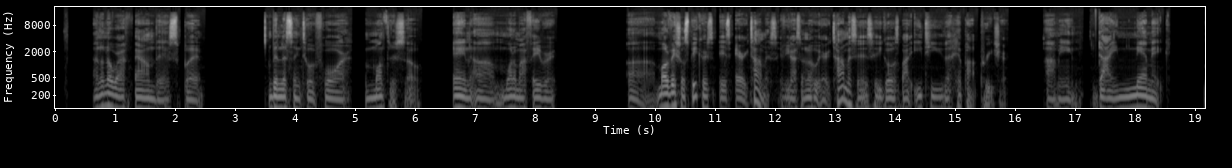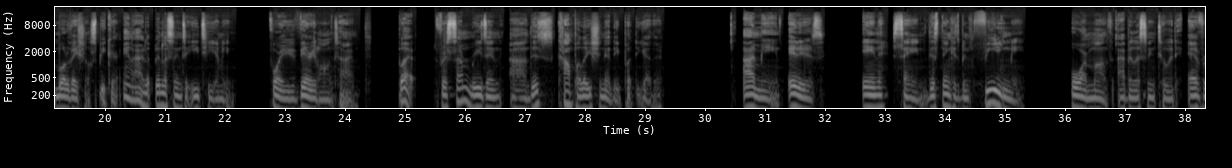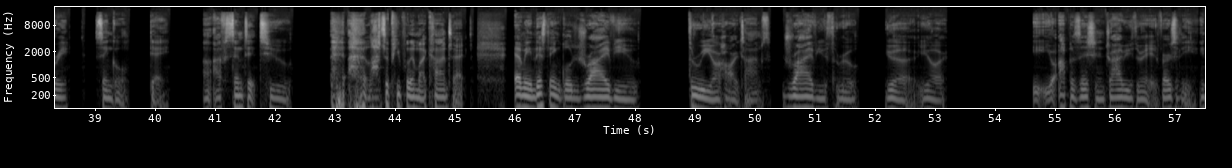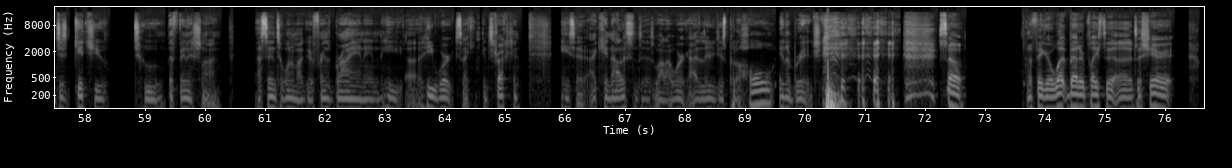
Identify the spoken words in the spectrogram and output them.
I don't know where I found this, but been listening to it for a month or so. And um, one of my favorite uh, motivational speakers is Eric Thomas. If you guys don't know who Eric Thomas is, he goes by ET the hip hop preacher. I mean, dynamic motivational speaker. And I've been listening to ET, I mean, for a very long time. But for some reason, uh, this compilation that they put together, I mean, it is insane. This thing has been feeding me for a month. I've been listening to it every single day. Uh, I've sent it to lots of people in my contact. I mean, this thing will drive you through your hard times, drive you through your your your opposition, drive you through adversity, and just get you to the finish line. I sent it to one of my good friends, Brian, and he uh, he works like in construction. He said, "I cannot listen to this while I work. I literally just put a hole in a bridge." so I figure, what better place to uh, to share it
